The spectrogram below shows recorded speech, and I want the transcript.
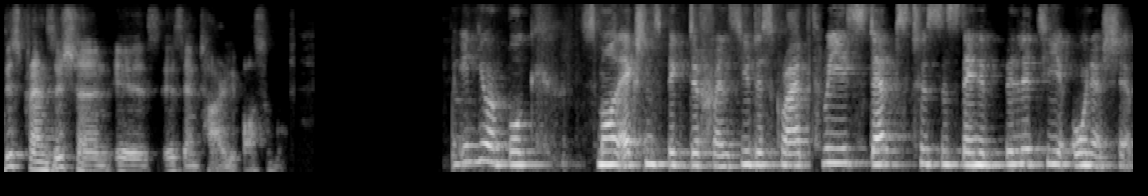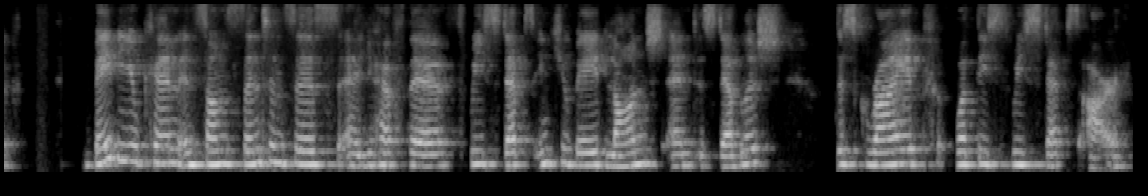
this transition is, is entirely possible. In your book, Small Actions, Big Difference, you describe three steps to sustainability ownership. Maybe you can, in some sentences, uh, you have the three steps incubate, launch, and establish. Describe what these three steps are.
